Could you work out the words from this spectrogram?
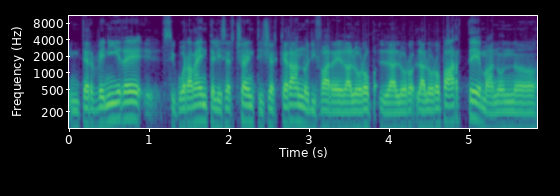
intervenire, sicuramente gli esercenti cercheranno di fare la loro, la loro, la loro parte, ma non,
